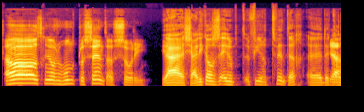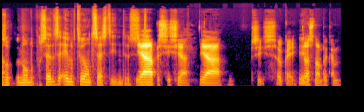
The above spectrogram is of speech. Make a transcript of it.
Oh, het ging over 100%. Oh, sorry. Ja, shiny kans is 1 op 24. eh, de Ja. kans op een 100% is 1 op 216. Dus, Ja, precies, ja. Ja, precies. Oké, Ja. dan snap ik hem.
